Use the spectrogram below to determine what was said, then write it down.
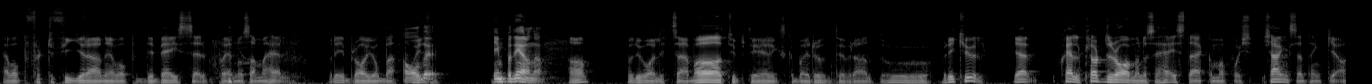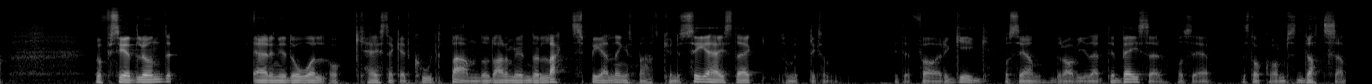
jag var på 44 när jag var på Debaser på en och samma helg. Och det är bra jobbat. Ja, det imponerande. Ja, och du var lite såhär, bara typ det Erik ska bara runt överallt. Oh. Men det är kul. Ja, självklart drar man och säger Haystack om man får chansen tänker jag. Uffe Sedlund är en idol och Haystack är ett coolt band och då hade de ju ändå lagt spelning så man kunde se Haystack som ett liksom lite före-gig och sen dra vidare till Baser och se Stockholms dödsen.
